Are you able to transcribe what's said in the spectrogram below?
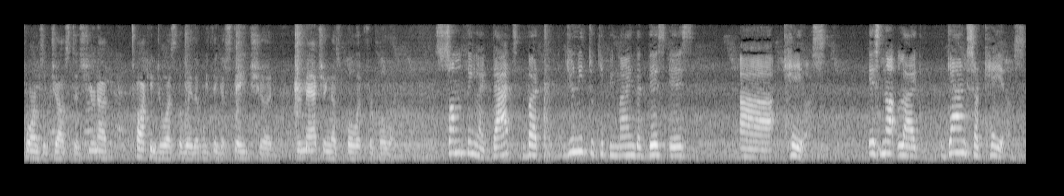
forms of justice. You're not talking to us the way that we think a state should. You're matching us bullet for bullet. Something like that, but you need to keep in mind that this is uh, chaos. It's not like gangs are chaos.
